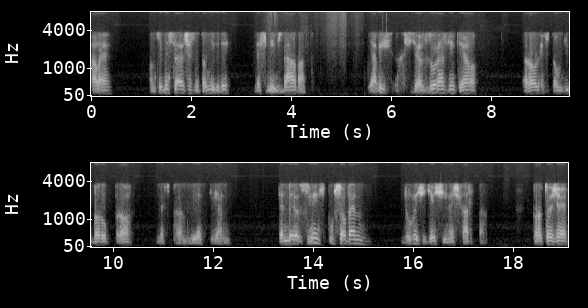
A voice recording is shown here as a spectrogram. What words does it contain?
ale on si myslel, že se to nikdy nesmí vzdávat. Já bych chtěl zdůraznit jeho roli v tom výboru pro nespravedlivé stíhání. Ten byl svým způsobem důležitější než charta, protože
